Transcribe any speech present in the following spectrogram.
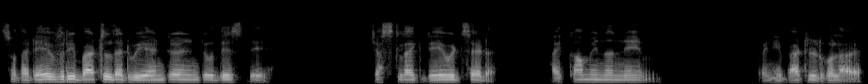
so that every battle that we enter into this day, just like David said, I come in a name when he battled Goliath.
